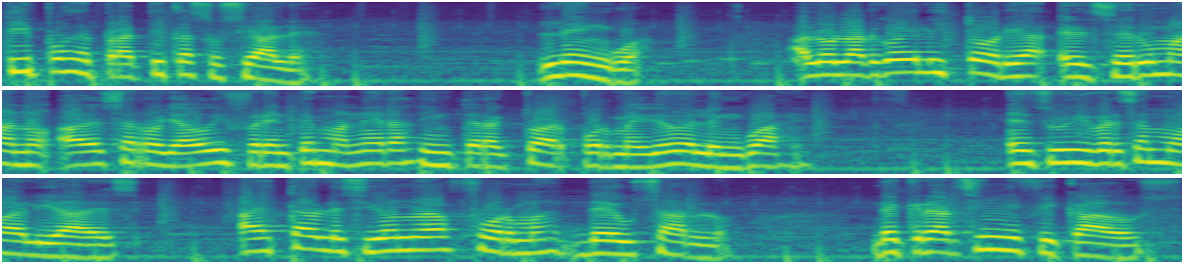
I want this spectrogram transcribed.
Tipos de prácticas sociales. Lengua. A lo largo de la historia, el ser humano ha desarrollado diferentes maneras de interactuar por medio del lenguaje, en sus diversas modalidades. Ha establecido nuevas formas de usarlo, de crear significados,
